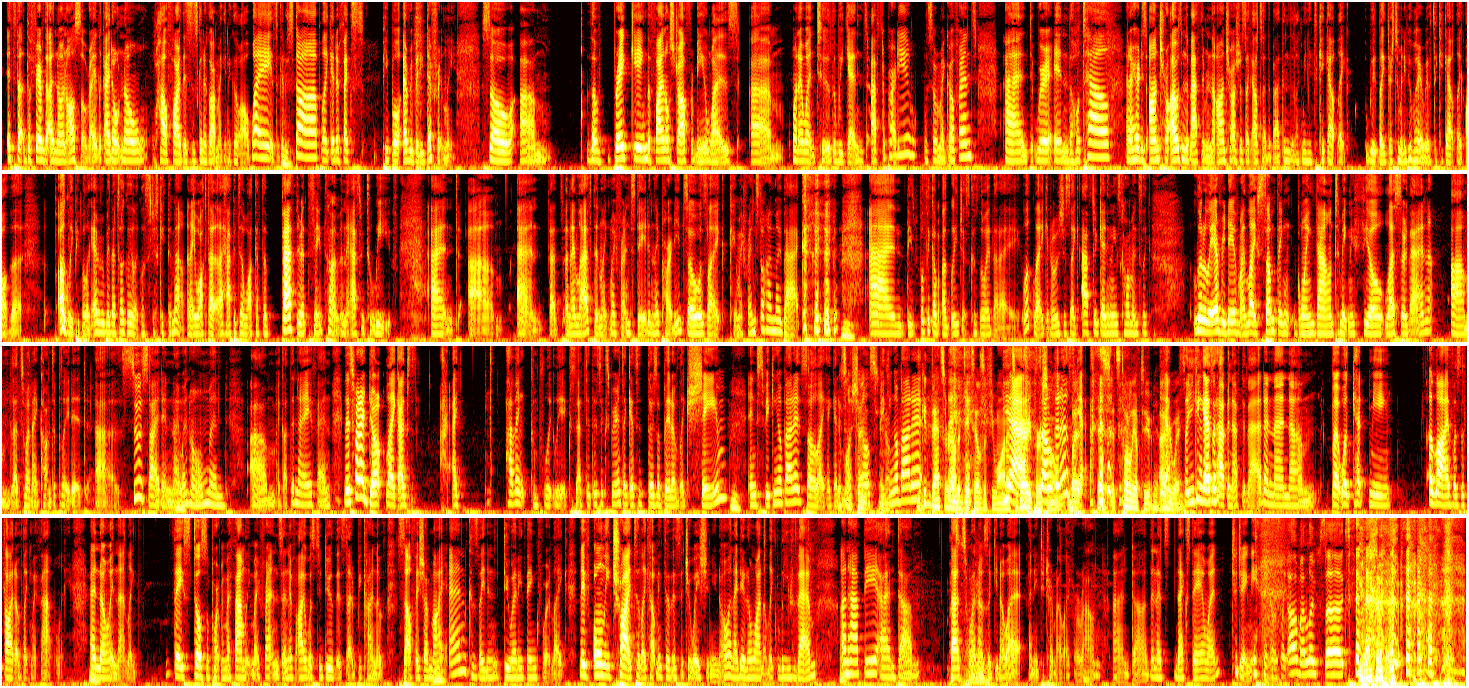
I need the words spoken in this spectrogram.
it's the the fear of the unknown also right? Like i don't know how far this is going to go. Am i going to go all way is it going to stop? Like it affects people everybody differently. So um the breaking the final straw for me was um when i went to the Weeknd after party with some of my girlfriends and we're in the hotel and i heard his entourage i was in the bathroom and the entourage was like outside the bathroom. They're like we need to kick out like we like there's too many people here. We have to kick out like all the ugly people like everybody that's ugly like let's just kick them out. And i walked out i happened to walk out the bathroom at the same time and they asked me to leave. And um and that's and I left and like my friends stayed and they partied. So it was like, okay, my friends don't have my back. and these people think I'm ugly just because the way that I look like. And it was just like after getting these comments, like literally every day of my life, something going down to make me feel lesser than. Um, that's when I contemplated uh, suicide, and I went home and um, I got the knife. And this part I don't like. I I haven't completely accepted this experience. I guess it, there's a bit of like shame in speaking about it. So like I get It's emotional intense, you know. speaking about it. You can dance around the details if you want. Yeah, it's very so I'm personal. gonna- but yeah. it's, it's totally up to you. Yeah. Either way. So you can guess what happened after that. And then, um, but what kept me alive was the thought of like my family and knowing that like they still support me, my family, my friends. And if I was to do this, that'd be kind of selfish on my end because they didn't do anything for like, they've only tried to like help me through this situation, you know, and I didn't want to like leave them unhappy. And, um, That's that's, when I was like, you know what, I need to turn my life around. And uh, the next next day, I went to Jamie, and I was like, oh, my life sucks.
